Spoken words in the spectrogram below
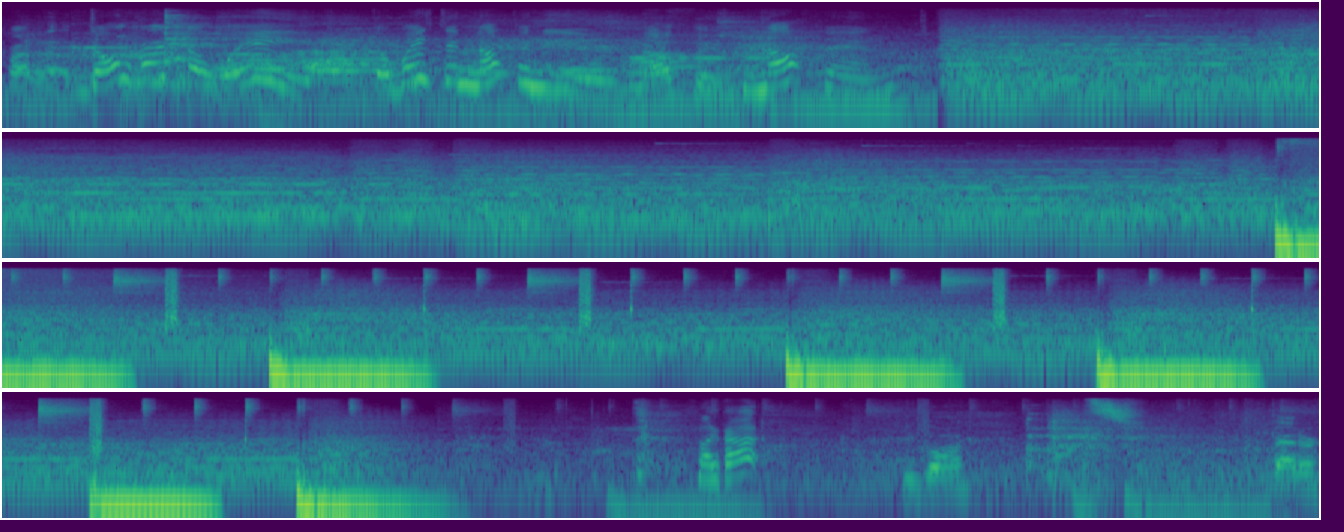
Take a bite of that. Don't hurt the weight. The weight did nothing to you. Nothing. Nothing. Like that? Keep going. Better.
